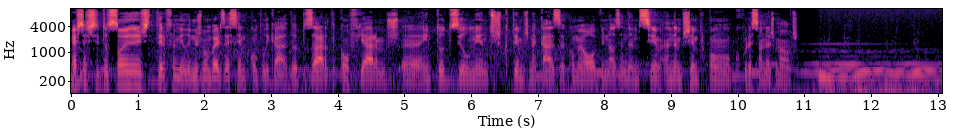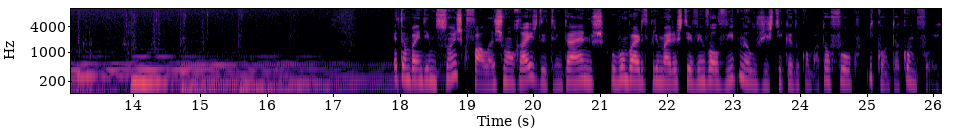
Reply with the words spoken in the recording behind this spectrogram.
Estas situações de ter família nos bombeiros é sempre complicado, apesar de confiarmos uh, em todos os elementos que temos na casa, como é óbvio, nós andamos sempre, andamos sempre com, com o coração nas mãos. Também de emoções que fala João Reis, de 30 anos. O bombeiro de primeira esteve envolvido na logística do combate ao fogo e conta como foi.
